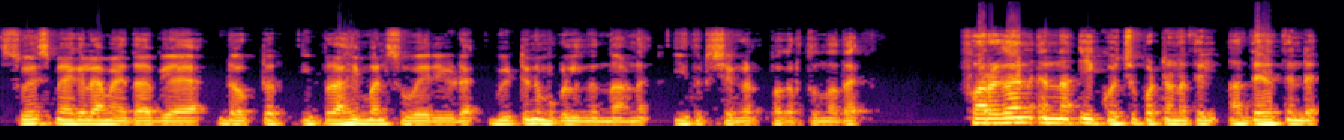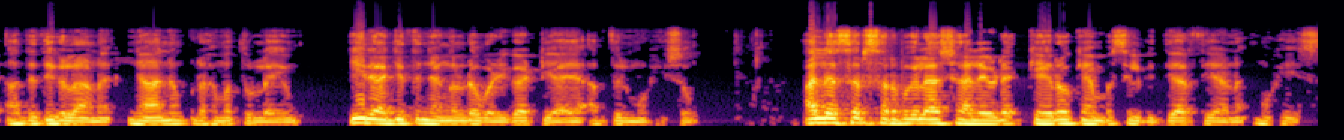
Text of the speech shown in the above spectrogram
സുയസ് മേഖലാ മേധാവിയായ ഡോക്ടർ ഇബ്രാഹിം അൽ സുവേരിയുടെ വീട്ടിന് മുകളിൽ നിന്നാണ് ഈ ദൃശ്യങ്ങൾ പകർത്തുന്നത്. ഫർഗാൻ എന്ന ഈ കൊച്ചു പട്ടണത്തിൽ അദ്ദേഹത്തിന്റെ അതിഥികളാണ് ഞാനും റഹമത്തുള്ളയും. ഈ രാജ്യത്ത് ഞങ്ങളുടെ വഴികാട്ടിയായ അബ്ദുൽ മുഹീസും. അൽ അസർ സർവകലാശാലയുടെ കെയ്റോ ക്യാമ്പസിൽ വിദ്യാർത്ഥിയാണ് മുഹീസ്.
